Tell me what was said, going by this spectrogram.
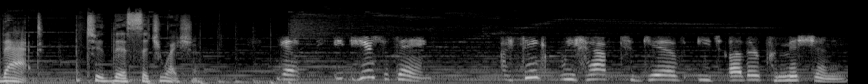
that to this situation? Okay, here's the thing. I think we have to give each other permission,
